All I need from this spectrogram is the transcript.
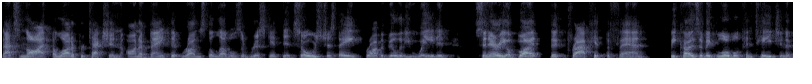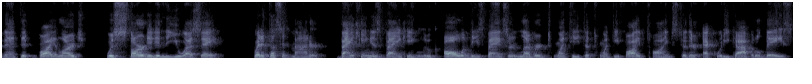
That's not a lot of protection on a bank that runs the levels of risk it did. So it was just a probability weighted scenario. But the crap hit the fan because of a global contagion event that by and large was started in the USA. But it doesn't matter. Banking is banking, Luke. All of these banks are levered 20 to 25 times to their equity capital base,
